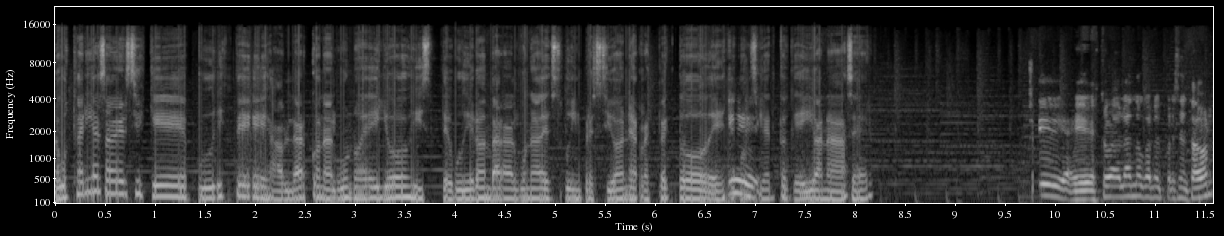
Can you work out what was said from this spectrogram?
me gustaría saber si es que pudiste hablar con alguno de ellos y te pudieron dar alguna de sus impresiones respecto de este Sí. concierto que iban a hacer. Sí, eh, estuve hablando con el presentador,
